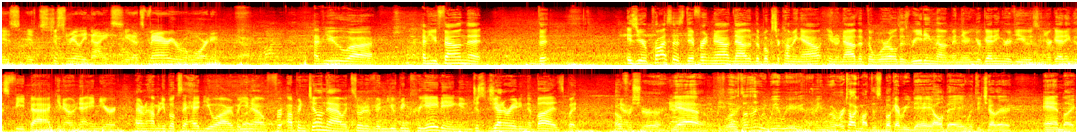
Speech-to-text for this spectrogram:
is it's just really nice. You know, it's very rewarding. Yeah. Have you uh, have you found that that is your process different now? Now that the books are coming out, you know, now that the world is reading them and you're getting reviews and you're getting this feedback, you know, and you're I don't know how many books ahead you are, but you know, for up until now, it's sort of been you've been creating and just generating the buzz, but. Oh, know, for sure. Yeah. you're getting the Well, it's something we, we, I mean, we're, we're talking about this book every day, all day with each other. And like,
